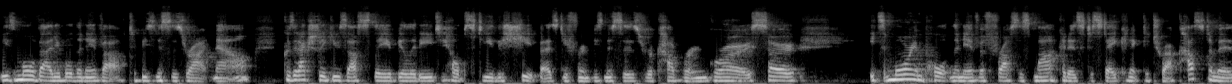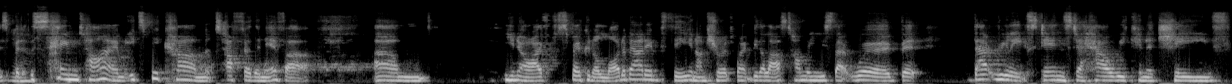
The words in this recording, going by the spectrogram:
is more valuable than ever to businesses right now because it actually gives us the ability to help steer the ship as different businesses recover and grow so it's more important than ever for us as marketers to stay connected to our customers yeah. but at the same time it's become tougher than ever um, you know i've spoken a lot about empathy and i'm sure it won't be the last time we use that word but that really extends to how we can achieve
